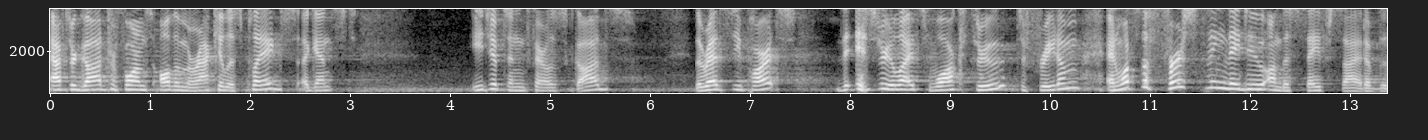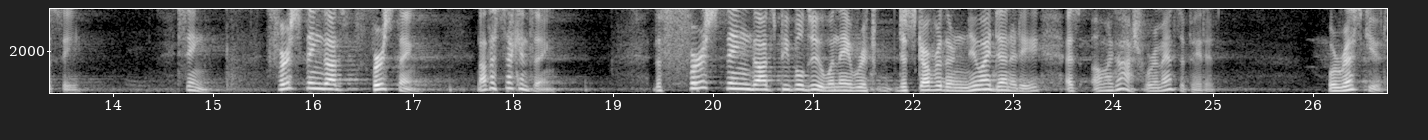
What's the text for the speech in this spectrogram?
after God performs all the miraculous plagues against Egypt and Pharaoh's gods. The Red Sea parts, the Israelites walk through to freedom. And what's the first thing they do on the safe side of the sea? Sing. First thing, God's first thing, not the second thing. The first thing God's people do when they re- discover their new identity as, oh my gosh, we're emancipated, we're rescued,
